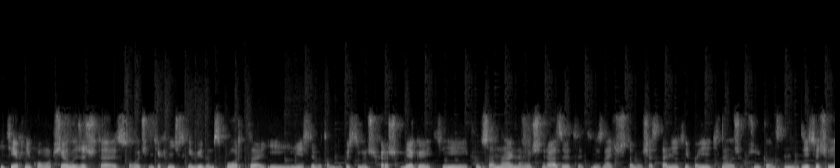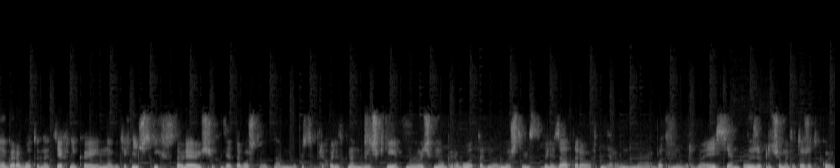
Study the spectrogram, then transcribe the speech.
и технику. Вообще лыжи считаются очень техническим видом спорта, и если вы там, допустим, очень хорошо бегаете и функционально очень развиты, это не значит, что вы сейчас станете и поедете на лыжах очень классно. Нет. Здесь очень много работы над техникой, много технических составляющих для того, что вот нам, допустим, приходят к нам новички, мы очень много работаем над мышцами стабилизаторов для работаем над равновесием. Лыжи, причем это тоже такой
